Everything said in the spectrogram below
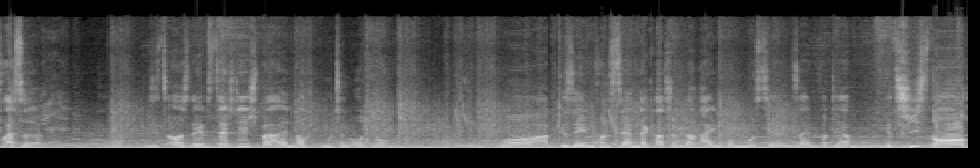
Fresse. Wie sieht's aus lebenstechnisch? Bei allen noch gut in Ordnung. Boah, abgesehen von Sam, der gerade schon wieder reinrennen muss hier in sein Verderben. Jetzt schießt doch!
